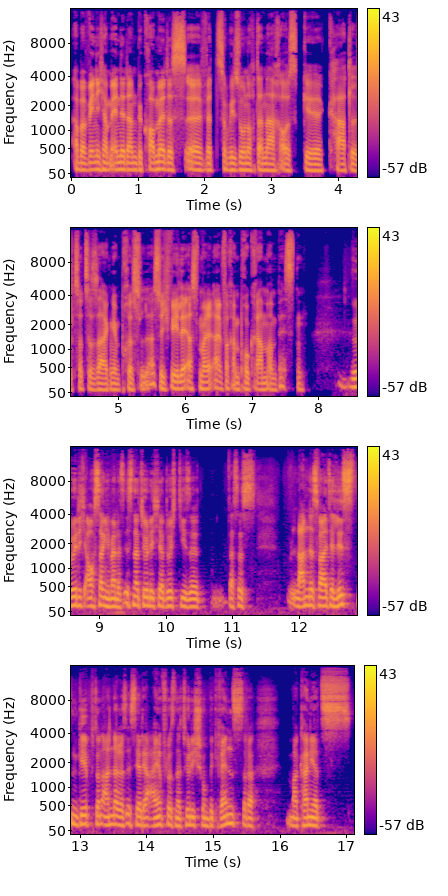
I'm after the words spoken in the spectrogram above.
aber wenn ich am Ende dann bekomme, das äh, wird sowieso noch danach ausgekartelt sozusagen in Brüssel. Also ich wähle erstmal einfach ein Programm am besten. Würde ich auch sagen, ich meine, das ist natürlich ja durch diese, dass es landesweite Listen gibt und anderes ist ja der Einfluss natürlich schon begrenzt. Oder man kann jetzt,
